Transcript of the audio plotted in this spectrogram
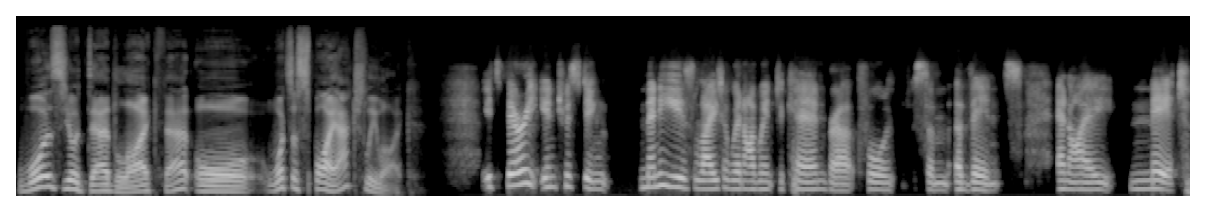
Was your dad like that or what's a spy actually like? it's very interesting. Many years later, when I went to Canberra for some events, and I met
